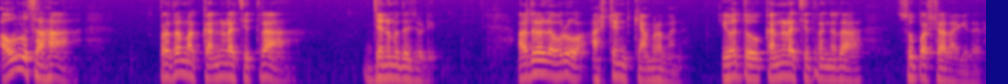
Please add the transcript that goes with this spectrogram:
ಅವರು ಸಹ ಪ್ರಥಮ ಕನ್ನಡ ಚಿತ್ರ ಜನ್ಮದ ಜೋಡಿ. ಅದರಲ್ಲಿ ಅವರು ಅಸ್ಟೆಂಟ್ ಕ್ಯಾಮ್ರಾಮ್ಯಾನ್ ಇವತ್ತು ಕನ್ನಡ ಚಿತ್ರರಂಗದ ಸೂಪರ್ ಸ್ಟಾರ್ ಆಗಿದ್ದಾರೆ.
